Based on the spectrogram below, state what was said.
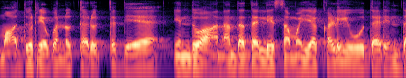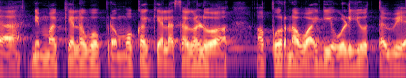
ಮಾಧುರ್ಯವನ್ನು ತರುತ್ತದೆ. ಇಂದು ಆನಂದದಲ್ಲಿ ಸಮಯ ಕಳೆಯುವುದರಿಂದ ನಿಮ್ಮ ಕೆಲವು ಪ್ರಮುಖ ಕೆಲಸಗಳು ಅಪೂರ್ಣವಾಗಿ ಉಳಿಯುತ್ತವೆ.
